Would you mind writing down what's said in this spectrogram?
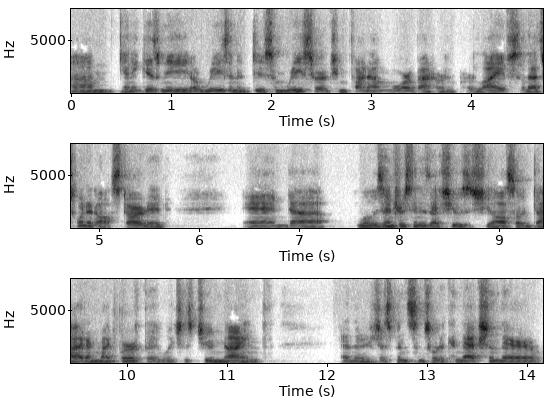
Um, and it gives me a reason to do some research and find out more about her, her life. So that's when it all started. And uh, what was interesting is that she was she also died on my birthday, which is June 9th. And there's just been some sort of connection there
